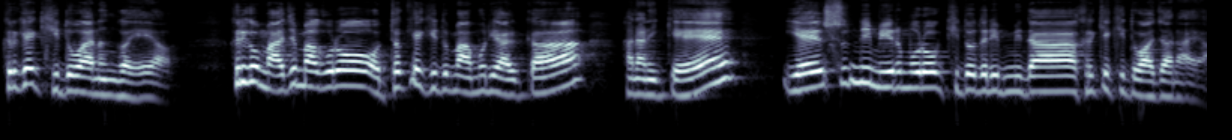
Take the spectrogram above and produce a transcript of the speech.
그렇게 기도하는 거예요. 그리고 마지막으로 어떻게 기도 마무리할까? 하나님께 예수님 이름으로 기도드립니다. 그렇게 기도하잖아요.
